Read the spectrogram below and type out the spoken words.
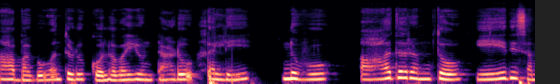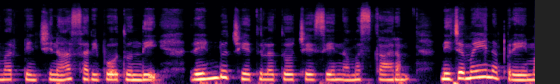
ఆ భగవంతుడు కొలవై ఉంటాడు తల్లి. నువ్వు ఆదరంతో ఏది సమర్పించినా సరిపోతుంది. రెండు చేతులతో చేసే నమస్కారం నిజమైన ప్రేమ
